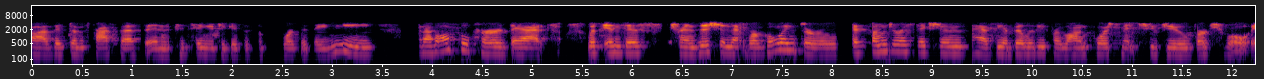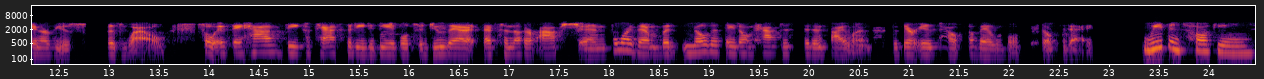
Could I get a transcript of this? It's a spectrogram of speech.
uh, victims process and continue to get the support that they need but I've also heard that within this transition that we're going through, that some jurisdictions have the ability for law enforcement to do virtual interviews as well. So if they have the capacity to be able to do that, that's another option for them, but know that they don't have to sit in silence, that there is help available still today. We've been talking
